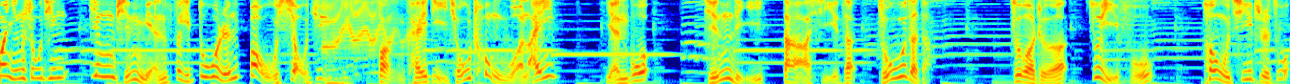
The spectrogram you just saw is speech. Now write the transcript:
欢迎收听精品免费多人爆笑剧《放开地球冲我来》，演播：锦鲤、大喜子、竹子等，作者：醉福，后期制作：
